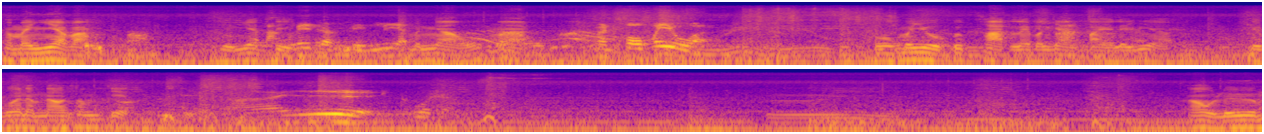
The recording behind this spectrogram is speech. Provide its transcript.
ทำไมเงียบอะอย่าเงียบหลังสิ เล่นแบบซีเรียสมันเหงามากมันโฟกไม่อยู่อะ โบกมาอยู่ปุ๊บขาดอะไรบางอย่างไปอะไรเนี่ยนึกว่าน้ำเน่าช่องเจ็ด ไอ้คุยเเอาลืม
